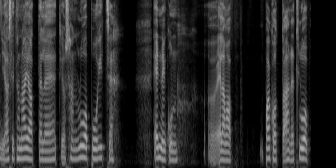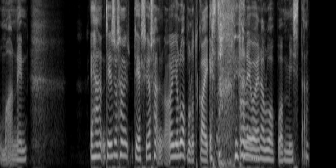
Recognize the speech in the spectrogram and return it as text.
Ja sitten hän ajattelee, että jos hän luopuu itse ennen kuin elämä pakottaa hänet luopumaan, niin eihän, siis jos, hän, tiedätkö, jos hän on jo luopunut kaikesta, niin hän mm. ei voi enää luopua mistään.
